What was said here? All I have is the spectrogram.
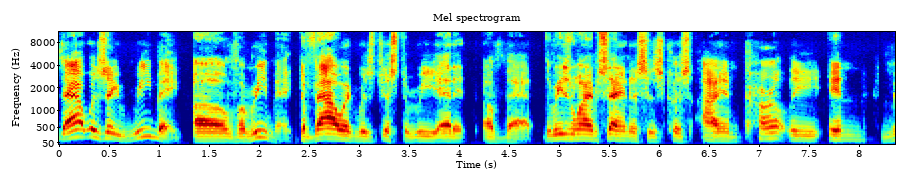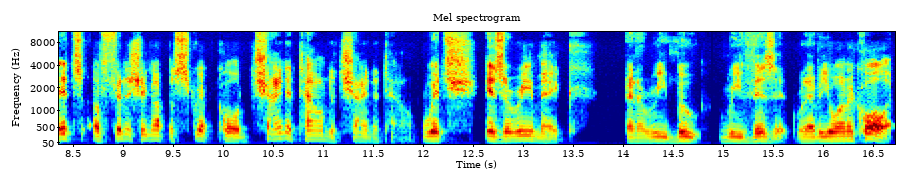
that was a remake of a remake. Devoured was just a re-edit of that. The reason why I'm saying this is because I am currently in midst of finishing up a script called Chinatown to Chinatown, which is a remake and a reboot, revisit, whatever you want to call it,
